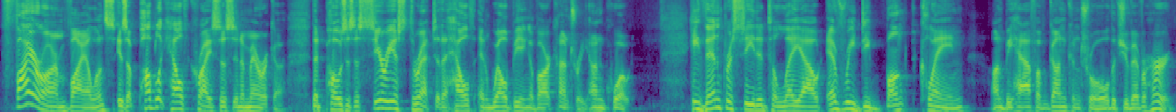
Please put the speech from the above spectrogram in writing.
firearm violence is a public health crisis in America that poses a serious threat to the health and well being of our country, unquote. He then proceeded to lay out every debunked claim on behalf of gun control that you've ever heard.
